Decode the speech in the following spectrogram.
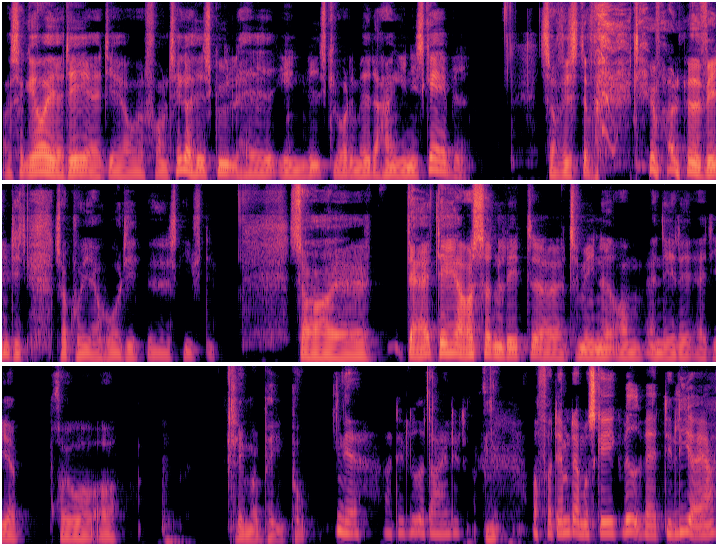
Og så gjorde jeg det, at jeg for en sikkerheds skyld havde en hvid skjorte med, der hang ind i skabet. Så hvis det var, det var nødvendigt, så kunne jeg hurtigt øh, skifte. Så øh, der, det er også sådan lidt øh, til minde om, Annette, at jeg prøver at klemme pænt på. Ja, og det lyder dejligt. Ja. Og for dem, der måske ikke ved, hvad delir er,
